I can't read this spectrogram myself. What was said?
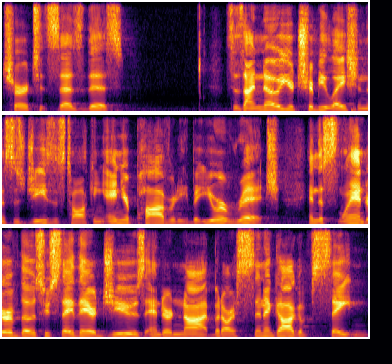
church. It says this It says, I know your tribulation, this is Jesus talking, and your poverty, but you are rich, and the slander of those who say they are Jews and are not, but are a synagogue of Satan.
